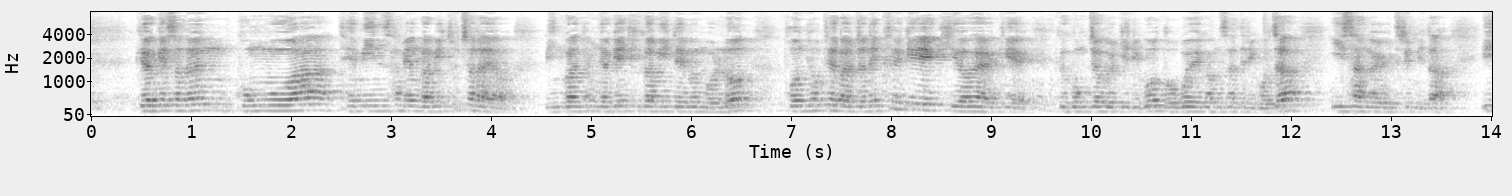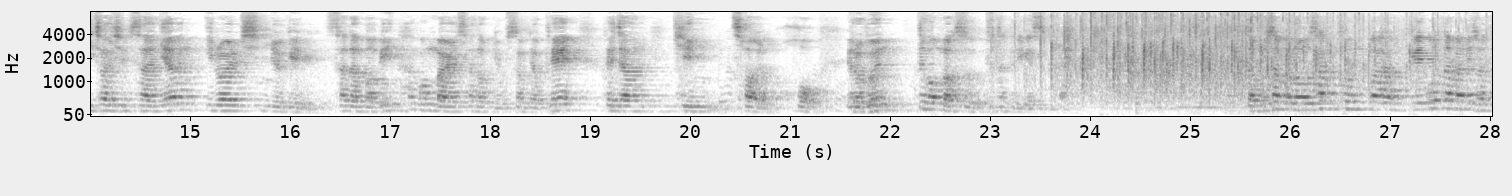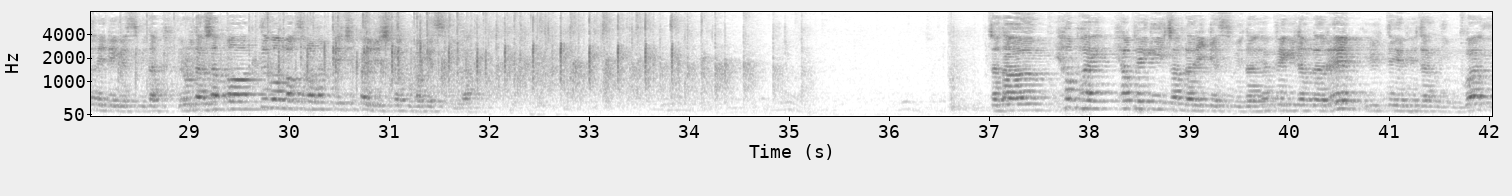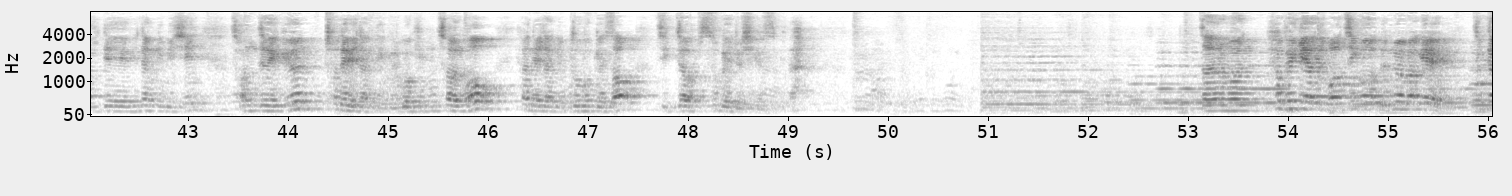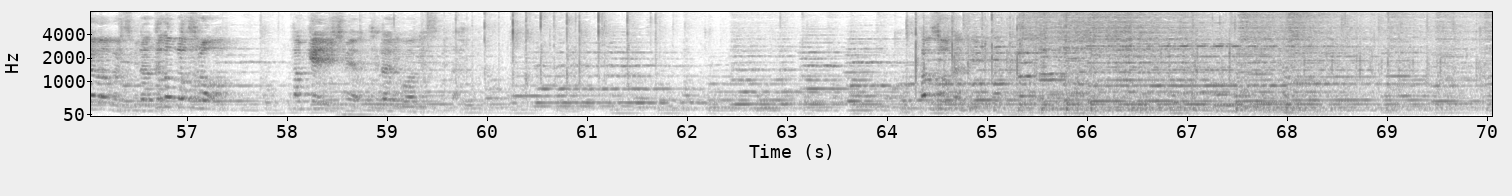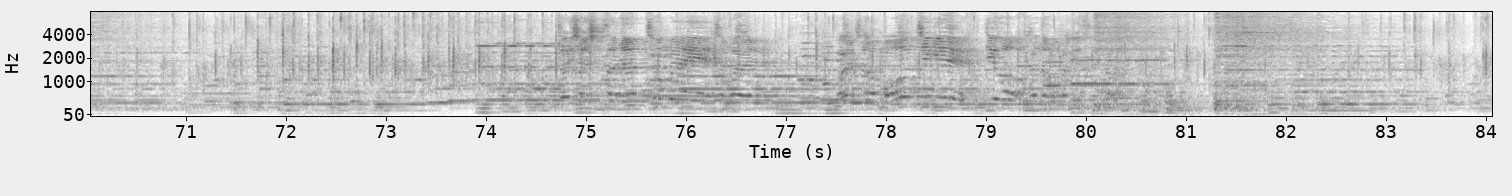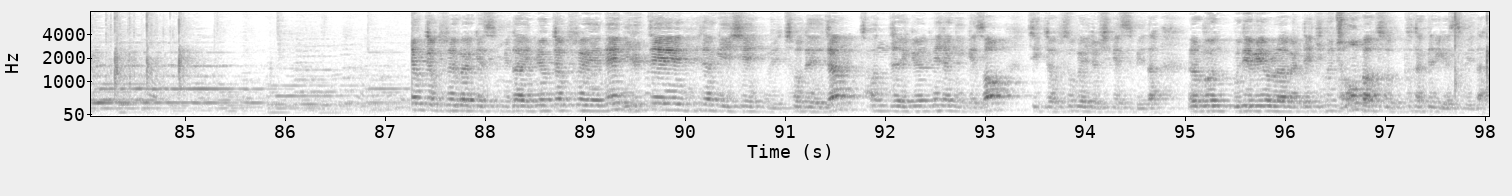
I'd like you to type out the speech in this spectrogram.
교역에서는 공무와 대민 사명감이 투철하여 민관 협력에 귀감이 됨은 물론 본 협회 발전에 크게 기여하였기에 그 공적을 기리고 노고에 감사드리고자 이 상을 드립니다. 2014년 1월 16일 사단법인 한국말 산업육성협회 회장 김철호 여러분 뜨거운 박수 부탁드리겠습니다. 자, 무상으로 상품과 함께 꽃다발이 전달이 되겠습니다. 여러분 다시 한번 뜨거운 박수로 함께 축하해 주시면 고맙겠습니다. 자, 다음 협회, 협회기 전달이 있겠습니다. 협회기 전달은 1대 회장님과 2대 회장님이신 전재균 초대 회장님 그리고 김철호 현 회장님 두 분께서 직접 수고해 주시겠습니다. 자, 여러분 협회기 아주 멋지고 능력하게 등장하고 있습니다. 뜨거운 박수로 함께 해 주시면 대단히 고맙겠습니다. 박수 부탁드립니다. 있겠습니다. 임명장 수회에는 일대 회장이신 우리 초대회장 전재균 회장님께서 직접 수고해 주시겠습니다. 여러분 무대 위에 올라갈 때 기분 좋은 박수 부탁드리겠습니다.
